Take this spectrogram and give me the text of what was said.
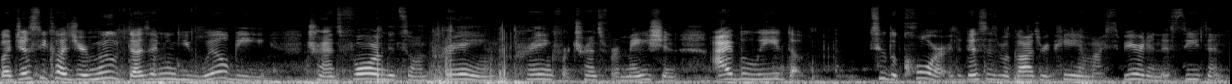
but just because you're moved doesn't mean you will be transformed. And so I'm praying, praying for transformation. I believe that to the core that this is what God's repeating in my spirit in this season,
